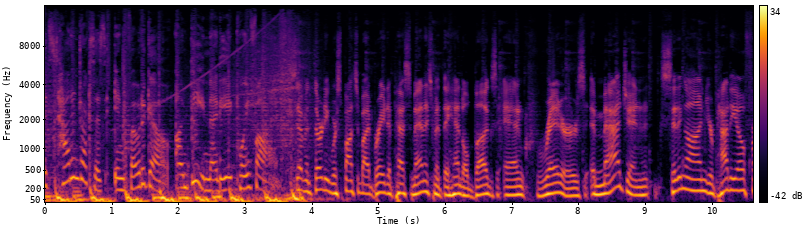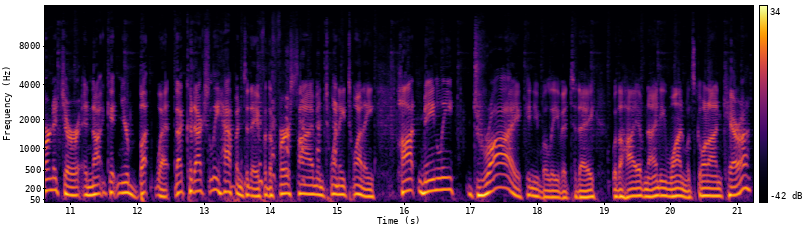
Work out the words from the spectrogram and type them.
It's Tad and Drex's Info to Go on B98.5. 730, we're sponsored by Breda Pest Management. They handle bugs and critters. Imagine sitting on your patio furniture and not getting your butt wet. That could actually happen today for the first time in 2020. Hot, mainly dry. Can you believe it today with a high of 91? What's going on, Kara?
